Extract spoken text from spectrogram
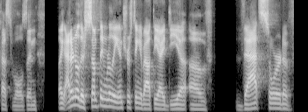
festivals, and like I don't know, there's something really interesting about the idea of that sort of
